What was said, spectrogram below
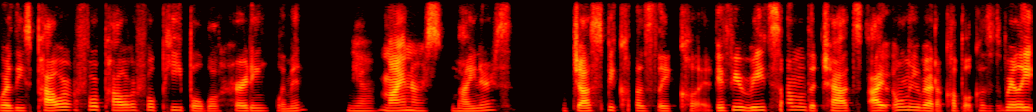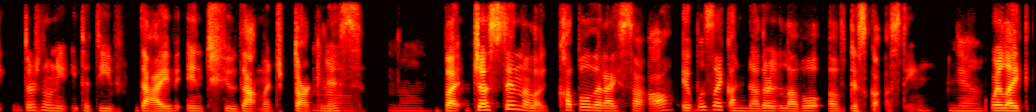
where these powerful, powerful people were hurting women, Yeah. Minors. minors, just because they could. If you read some of the chats, I only read a couple because really there's no need to deep dive into that much darkness. No. But just in the like couple that I saw, it was like another level of disgusting. Yeah. where like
